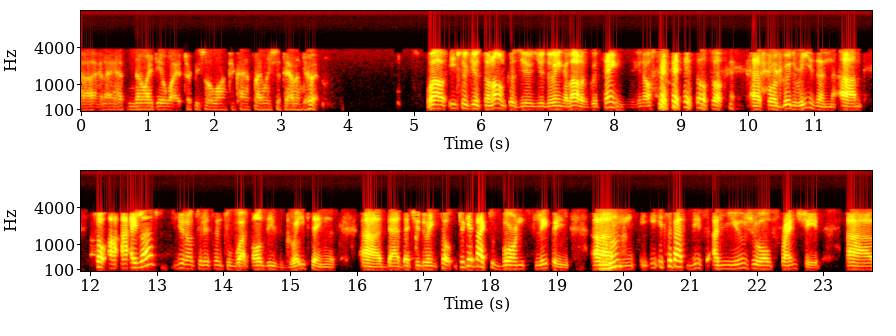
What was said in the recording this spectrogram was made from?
uh, and I have no idea why it took me so long to kind of finally sit down and do it. Well, it took you so long because you you're doing a lot of good things. You know, it's also uh, for good reason. Um, so I, I love you know to listen to what all these great things uh, that that you're doing. So to get back to Born Slippy, um, mm-hmm. it's about this unusual friendship. Uh,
